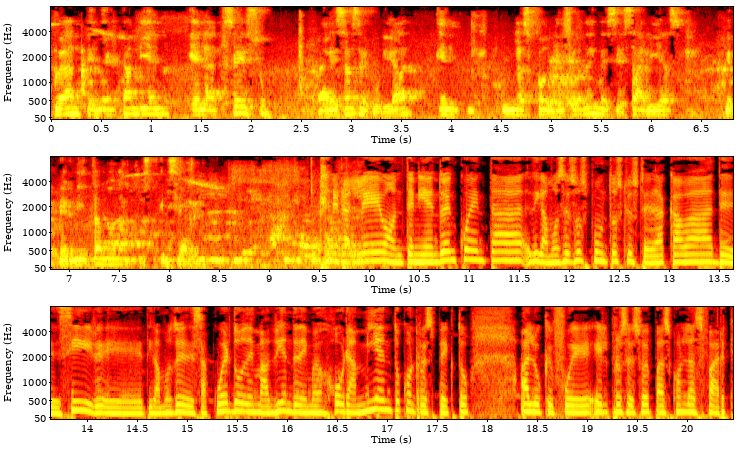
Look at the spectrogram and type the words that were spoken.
puedan tener también el acceso a esa seguridad en, las condiciones necesarias que permitan una justicia real. General León, teniendo en cuenta, digamos, esos puntos que usted acaba de decir, eh, digamos, de desacuerdo, de más bien de mejoramiento con respecto a lo que fue el proceso de paz con las FARC,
